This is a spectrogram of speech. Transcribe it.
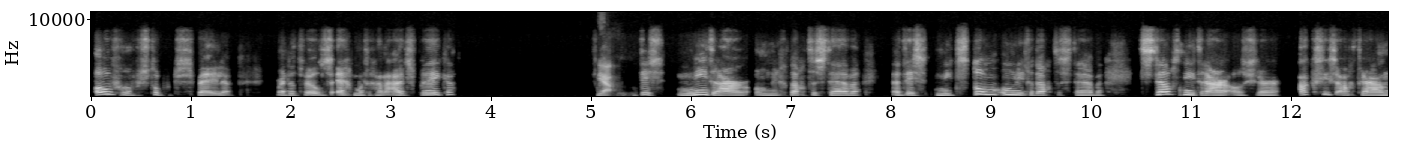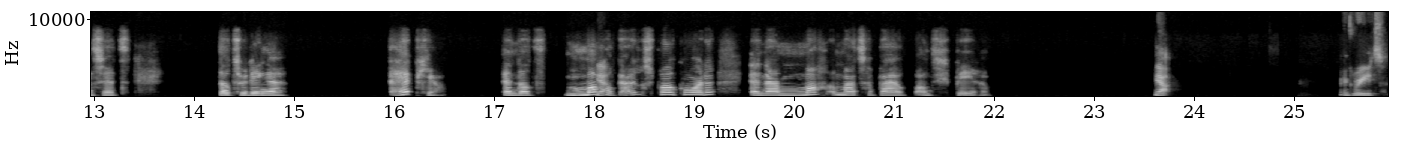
overal verstoppertjes spelen, maar dat we ons echt moeten gaan uitspreken. Ja. Het is niet raar om die gedachten te hebben. Het is niet stom om die gedachten te hebben. Het is zelfs niet raar als je er acties achteraan zet. Dat soort dingen heb je. En dat mag ook uitgesproken worden. En daar mag een maatschappij op anticiperen. Ja. Agreed.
